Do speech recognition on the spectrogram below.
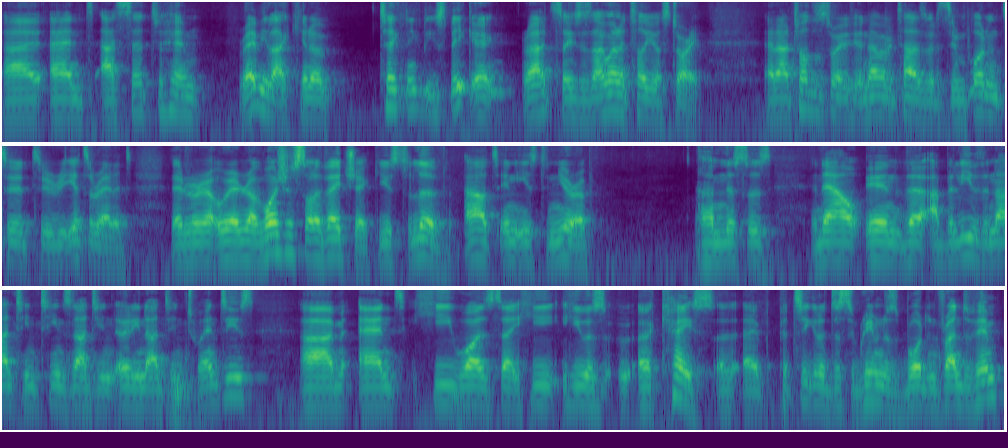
uh, and I said to him, Rebbe, like, you know, technically speaking, right? So he says, I want to tell you a story. And I've told the story a number of times, but it's important to, to reiterate it. That when Rav Moshe Soloveitchik used to live out in Eastern Europe, um, this was now in the, I believe, the 19 teens, 19, early 1920s, um, and he was, uh, he, he was a case, a, a, particular disagreement was brought in front of him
